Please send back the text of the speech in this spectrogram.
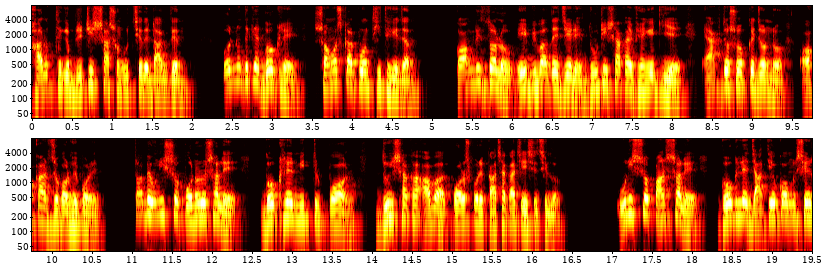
ভারত থেকে ব্রিটিশ শাসন উচ্ছেদে ডাক দেন। অন্যদিকে গোখলে সংস্কারপন্থী থেকে যান। কংগ্রেস দলও এই বিবাদের জেরে দুটি শাখায় ভেঙে গিয়ে এক দশকের জন্য অকার্যকর হয়ে পড়ে। তবে উনিশশো পনেরো সালে গোখলের মৃত্যুর পর দুই শাখা আবার পরস্পরের কাছাকাছি এসেছিল। উনিশশো পাঁচ সালে গোখলে জাতীয় কংগ্রেসের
